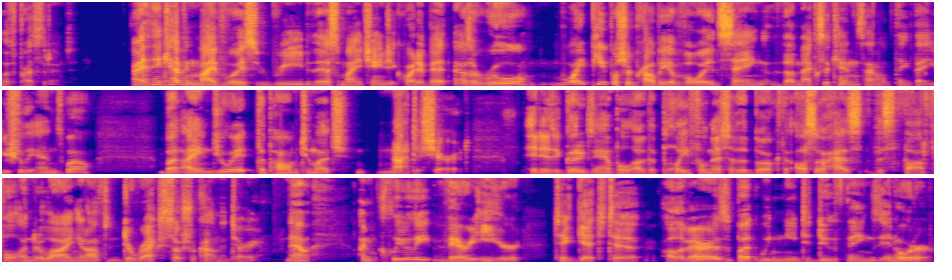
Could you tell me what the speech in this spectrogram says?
was president. I think having my voice read this might change it quite a bit. As a rule, white people should probably avoid saying the Mexicans. I don't think that usually ends well. But I enjoy the poem too much not to share it. It is a good example of the playfulness of the book that also has this thoughtful underlying and often direct social commentary. Now, I'm clearly very eager to get to Olivares, but we need to do things in order.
